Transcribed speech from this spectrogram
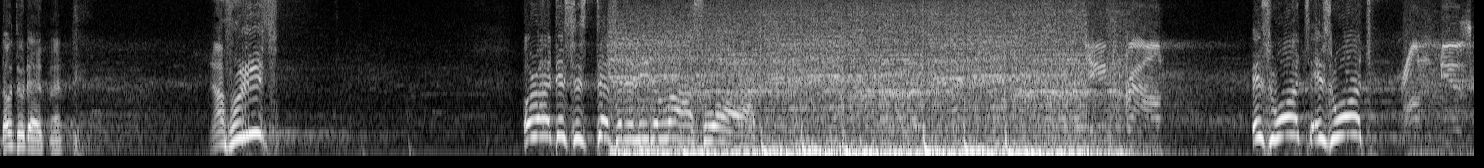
Don't do that, man. Nou, for Ries. All right, this is definitely the last one. James Brown Is what? Is what? is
